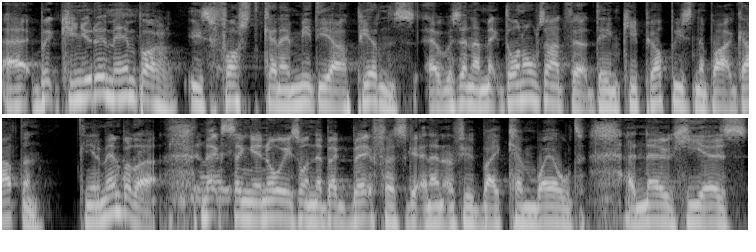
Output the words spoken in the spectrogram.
Uh, but can you remember his first kind of media appearance? It was in a McDonald's advert doing Keep Up, he's in the back garden. Can you remember that? Next thing you know, he's on the Big Breakfast getting interviewed by Kim Wilde, and now he is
